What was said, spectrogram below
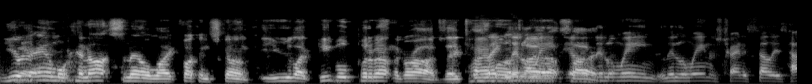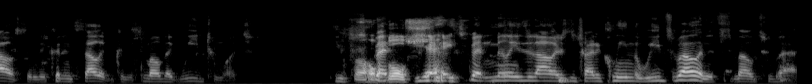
Your Yeah. animal cannot smell like fucking skunk. You like people put them out in the garage. They tie them like on Little tie Wayne, outside. yo, Little Wayne, Little Wayne was trying to sell his house and they couldn't sell it because it smelled like weed too much. He Oh, spent, bullshit. Yeah, he spent millions of dollars to try to clean the weed smell and it smelled too bad.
